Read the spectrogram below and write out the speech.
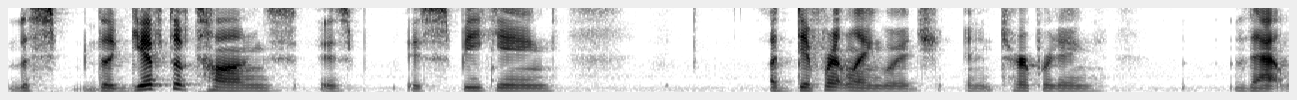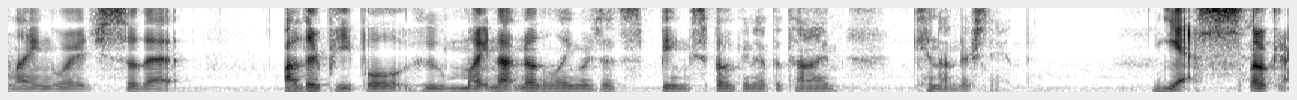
the the gift of tongues is is speaking a different language and interpreting that language so that other people who might not know the language that's being spoken at the time can understand. Yes. Okay.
